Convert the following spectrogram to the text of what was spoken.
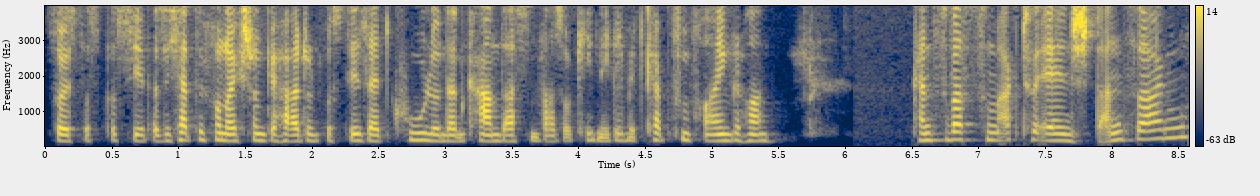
so ist das passiert. Also ich hatte von euch schon gehört und wusste, ihr seid cool. Und dann kam das und war so, okay, Nägel mit Köpfen, Frau Eingelhorn. Kannst du was zum aktuellen Stand sagen?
